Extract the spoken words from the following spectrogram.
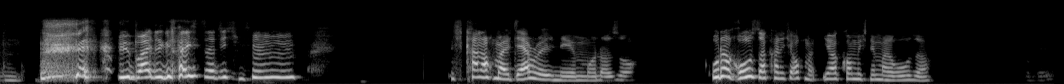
Wir beide gleichzeitig. Hm. Ich kann auch mal Daryl nehmen oder so. Oder Rosa kann ich auch mal. Ja, komm, ich nehme mal Rosa. Okay.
